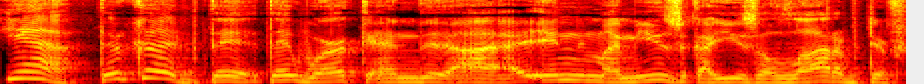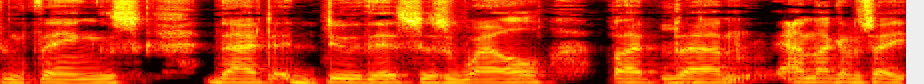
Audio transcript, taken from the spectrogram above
Yeah, they're good. They, they work. And uh, in my music, I use a lot of different things that do this as well. But mm-hmm. um, I'm not going to say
